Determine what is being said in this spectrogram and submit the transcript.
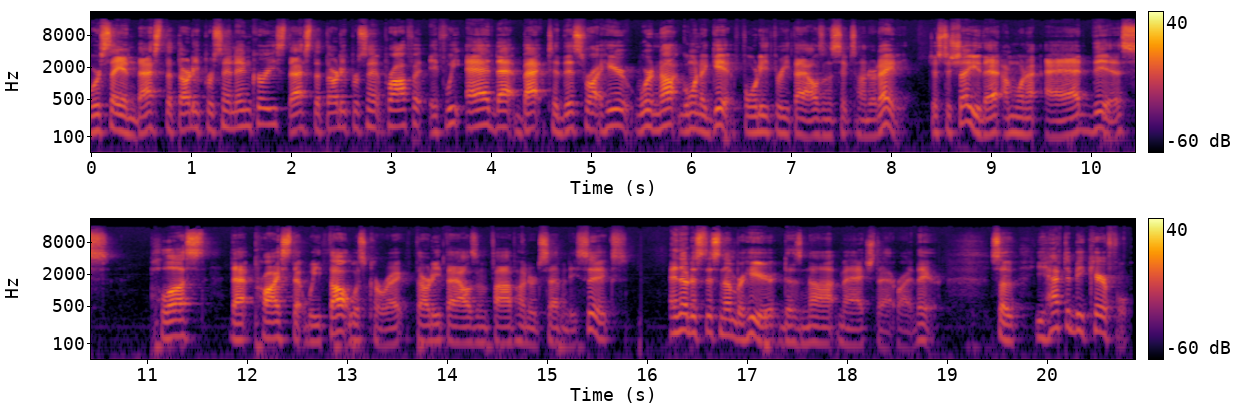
we're saying that's the 30% increase, that's the 30% profit. If we add that back to this right here, we're not going to get 43,680. Just to show you that, I'm going to add this plus that price that we thought was correct, 30,576. And notice this number here does not match that right there. So you have to be careful.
